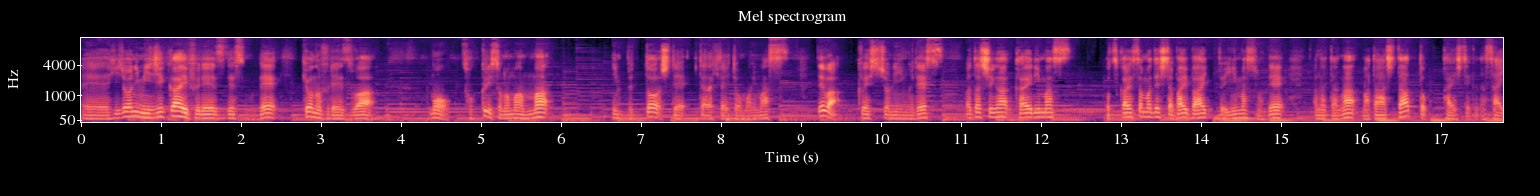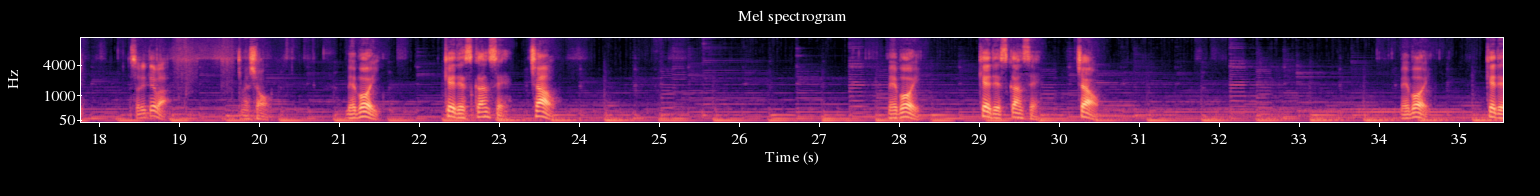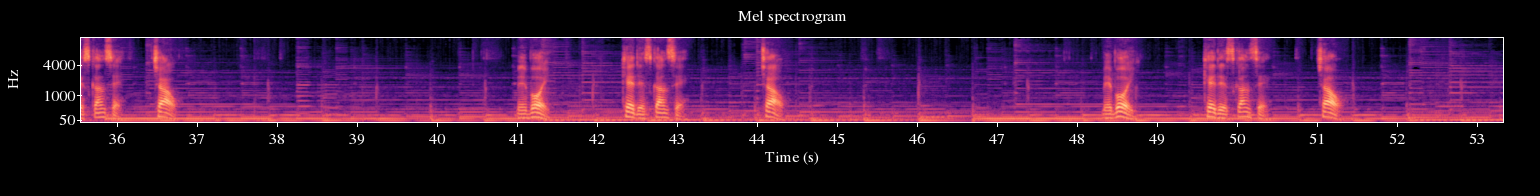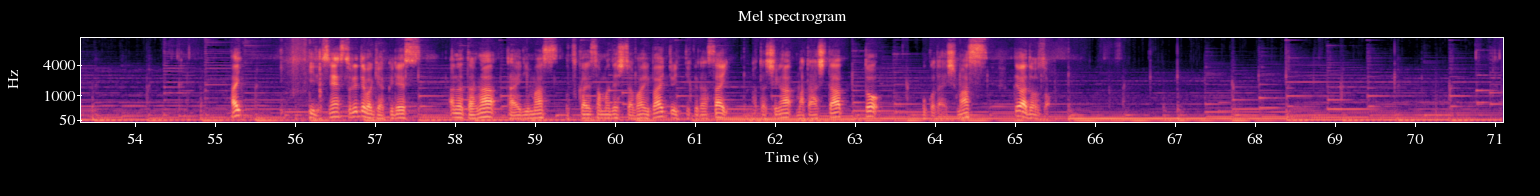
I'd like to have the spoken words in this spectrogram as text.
えー非常に短いフレーズですので、今日のフレーズはもうそっくりそのまんまインプットしていただきたいと思います。では、クエスチョニングです。私が帰ります。お疲れ様でした。バイバイと言いますので、あなたがまた明日と返してください。それでは、行きましょう。Me voy. Que descanse. Chao. Me voy. Que descanse. Chao. Me voy. Que descanse. Chao. Me voy. Que descanse. Chao. Me voy. Que descanse. Chao. はい。いいですね。それでは逆です。あなたが帰ります。お疲れ様でした。バイバイと言ってください。私がまた明日とお答えします。ではどうぞ。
